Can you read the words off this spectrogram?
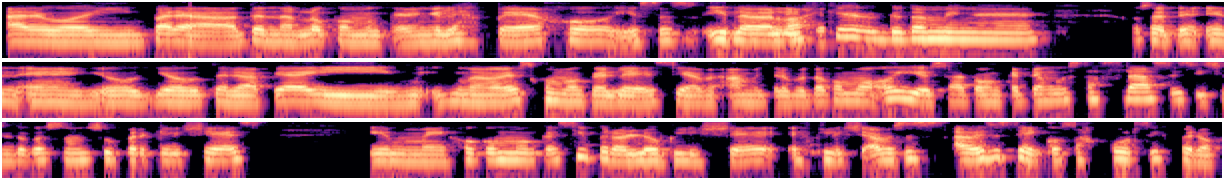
algo ahí para tenerlo como que en el espejo. Y, eso y la verdad es que yo también, o sea, en, yo, yo terapia y una vez como que le decía a mi terapeuta como, oye, o sea, como que tengo estas frases y siento que son súper clichés. Y me dijo como que sí, pero lo cliché es cliché. A veces, a veces sí hay cosas cursis, pero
